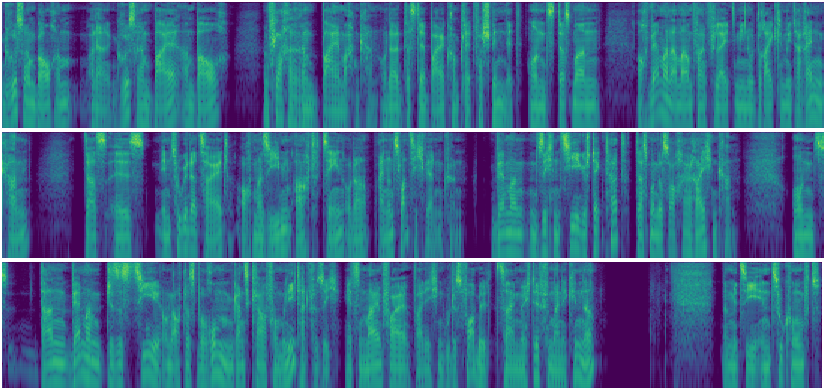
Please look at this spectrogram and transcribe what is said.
größeren Bauch am, oder größeren Ball am Bauch einen flacheren Ball machen kann oder dass der Ball komplett verschwindet. Und dass man, auch wenn man am Anfang vielleicht nur drei Kilometer rennen kann, dass es im Zuge der Zeit auch mal sieben, acht, zehn oder 21 werden können. Wenn man sich ein Ziel gesteckt hat, dass man das auch erreichen kann. Und dann, wenn man dieses Ziel und auch das Warum ganz klar formuliert hat für sich, jetzt in meinem Fall, weil ich ein gutes Vorbild sein möchte für meine Kinder, damit sie in Zukunft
